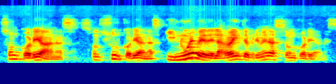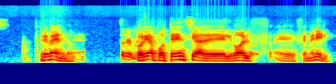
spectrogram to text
son coreanas, son surcoreanas, y nueve de las 20 primeras son coreanas. Tremendo. Tremendo. Corea potencia del golf eh, femenil,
